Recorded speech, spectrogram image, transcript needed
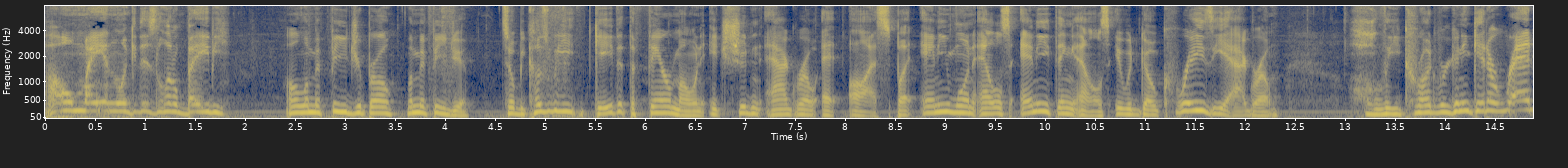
Oh man, look at this little baby. Oh, let me feed you, bro. Let me feed you. So because we gave it the pheromone, it shouldn't aggro at us, but anyone else, anything else, it would go crazy aggro. Holy crud, we're gonna get a Red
